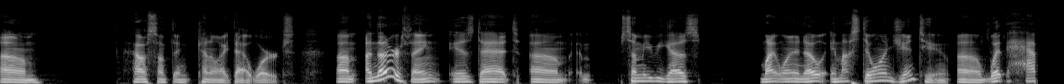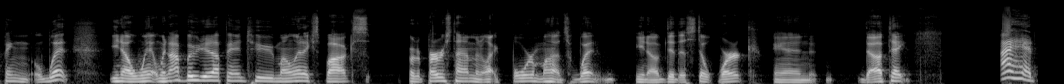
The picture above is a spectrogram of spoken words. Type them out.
um, how something kind of like that works. Um, another thing is that um, some of you guys might want to know: Am I still on Gentoo? Uh, what happened? What you know when when I booted up into my Linux box for the first time in like four months? What you know, did it still work and the update? I had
